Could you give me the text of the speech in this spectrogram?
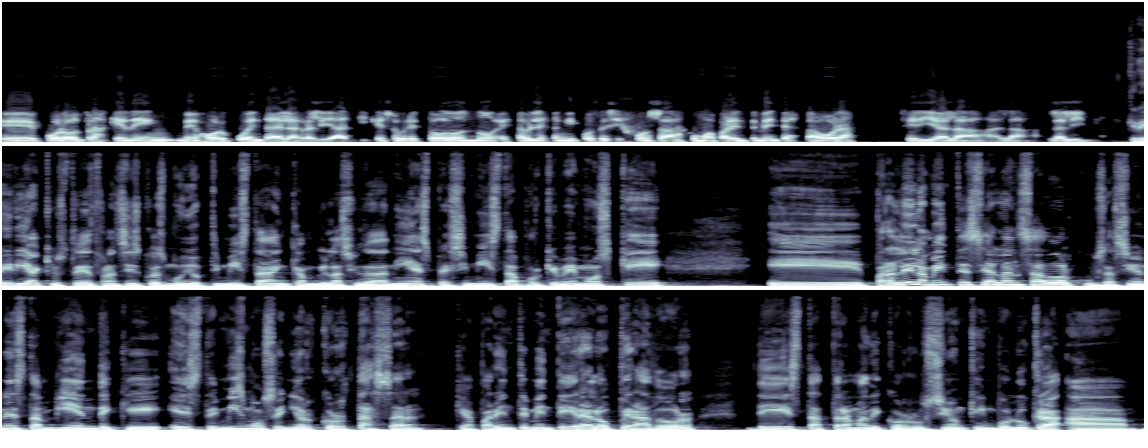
eh, por otras que den mejor cuenta de la realidad y que sobre todo no establezcan hipótesis forzadas como aparentemente hasta ahora sería la, la línea. Creería que usted, Francisco, es muy optimista, en cambio la ciudadanía es pesimista porque vemos que eh, paralelamente se ha lanzado acusaciones también de que este mismo señor Cortázar, que aparentemente era el operador de esta trama de corrupción que involucra a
